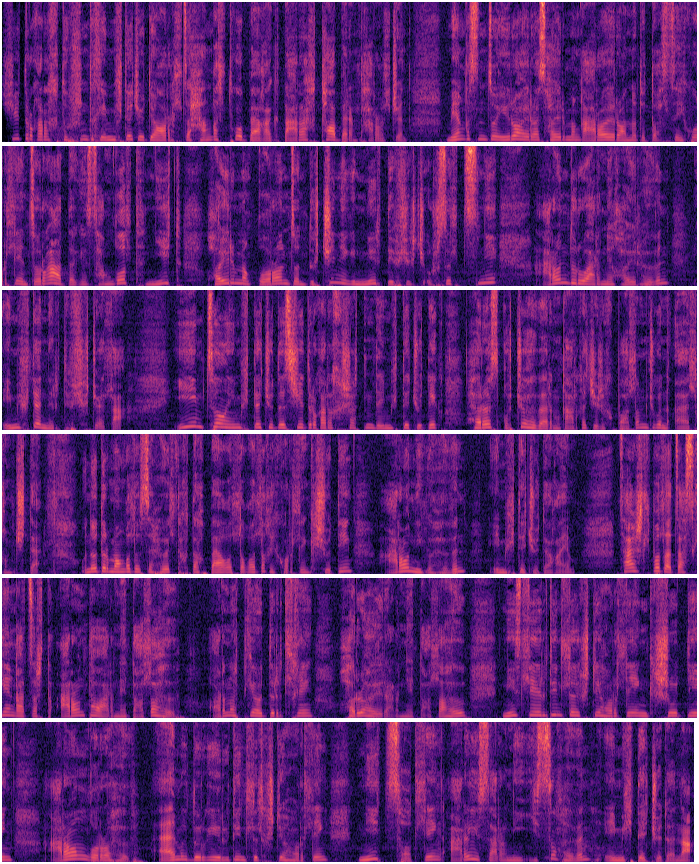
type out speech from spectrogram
Шийдвэр гаргах төвшөндөх эмэгтэйчүүдийн оролцоо хангалтгүй байгааг дараах тоо баримт харуулж байна. 1992-оос 2012 онуудад болсон их хурлын 6 одоогийн сонгуульд нийт 2341 нэр дэвшигч өрсөлдсөний 14.2% нь эмэгтэй нэр дэвшигч байлаа. Ийм цөөн эмэгтэйчүүдээс шийдвэр гаргах шатанд эмэгтэйчүүдийг 20-30%-аар нь гаргаж ирэх боломжгүй нь ойлгомжтой. Өнөөдөр Монгол Улсын хууль тогтоох байгууллага болох их хурлын гишүүдийн 11% нь эмэгтэйчүүд байгаа юм. Цаашлбал засгийн газарт 15.7%, орон нутгийн удирдлагын 22.7%, нийслэлийн иргэдийн төлөөлөгчдийн хурлын гишүүдийн 13%, аймаг дүүргийн иргэдийн төлөөлөгчдийн хурлын нийт судлалын 19.9% нь эмэгтэйчүүд байна.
